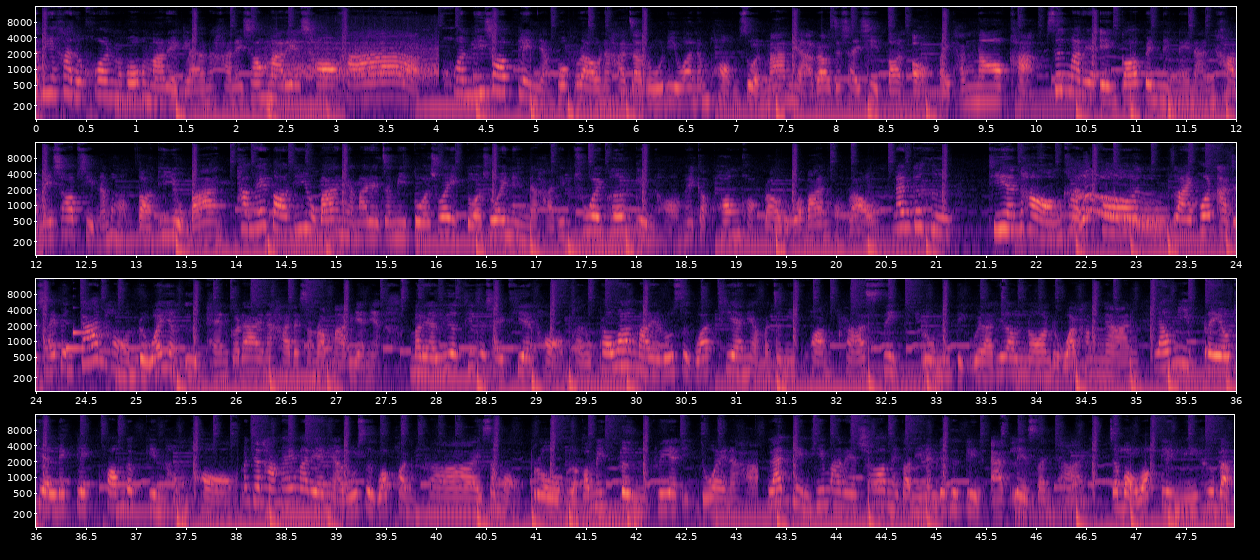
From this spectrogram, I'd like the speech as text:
วัสดีค่ะทุกคนมาพบกับมาเรกแล้วนะคะ ในช่องมาเรียชอค่ะ คนที่ชอบกลิ่นอย่างพวกเรานะคะ จะรู้ดีว่าน้ำหอมส่วนมากเนี่ยเราจะใช้ฉีดตอนออกไปข้างนอกค่ะ ซึ่งมาเรียเองก็เป็นหนึ่งในนั้นค่ะ ไม่ชอบฉีดน้ำหอมตอนที่อยู่บ้านทำให้ตอนที่อยู่บ้านเนี่ยมาเรียจะมีตัวช่วยอีกตัวช่วยหนึ่งนะคะ ที่ช่วยเพิ่มกลิ่นหอมให้กับห้องของเราหรือว่าบ้านของเรา นั่นก็คือ ทียนหอมค่ะทุกคน หลายคนอาจจะใช้เป็นก้านหอมหรือว่าอย่างอื่นแทนก็ได้นะคะ แต่สำหรับมาเรียเนี่ย มาเรียเลือกที่จะใช้เทียนหอมค่ะทุกเพราะว่ามาเรียรู้สึกว่าเทียนเนี่ยมันจะมีความคลาสสิกโรแมนติกเวลาที่เรานอนหรือว่าทำงาน แล้วมีเปลวเทียนเล็ก ๆ พร้อมกับกลิ่นหอมๆ มันจะทำให้มาเรียเนี่ยรู้สึกว่าผ่อนคลาย สมองโปร่งแล้วก็ไม่ตึงเครียดอีกด้วยนะคะ และกลิ่นที่มาเรียชอบในตอนนี้นั่นก็คือกลิ่น Atlas Sunshine จะบอกว่ากลิ่นนี้คือแบบ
